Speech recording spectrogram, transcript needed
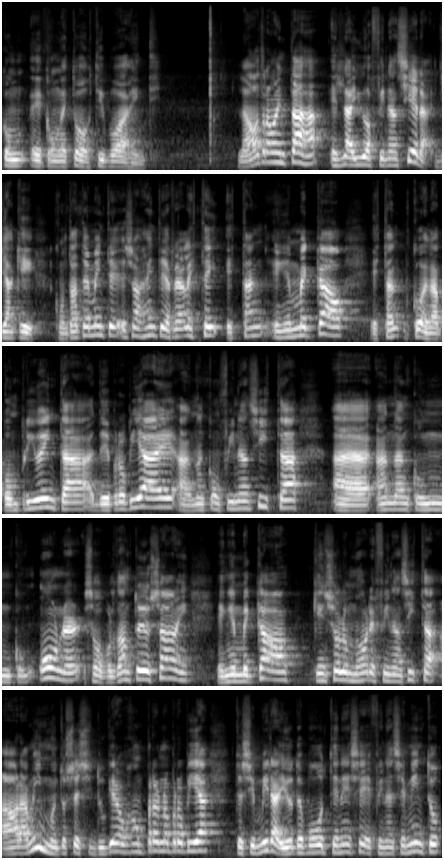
con, eh, con estos tipos de agentes. La otra ventaja es la ayuda financiera, ya que constantemente esos agentes de real estate están en el mercado, están con la compra y venta de propiedades, andan con financistas, ah, andan con, con owners, por lo tanto ellos saben en el mercado quién son los mejores financistas ahora mismo. Entonces, si tú quieres comprar una propiedad, entonces mira, yo te puedo obtener ese financiamiento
